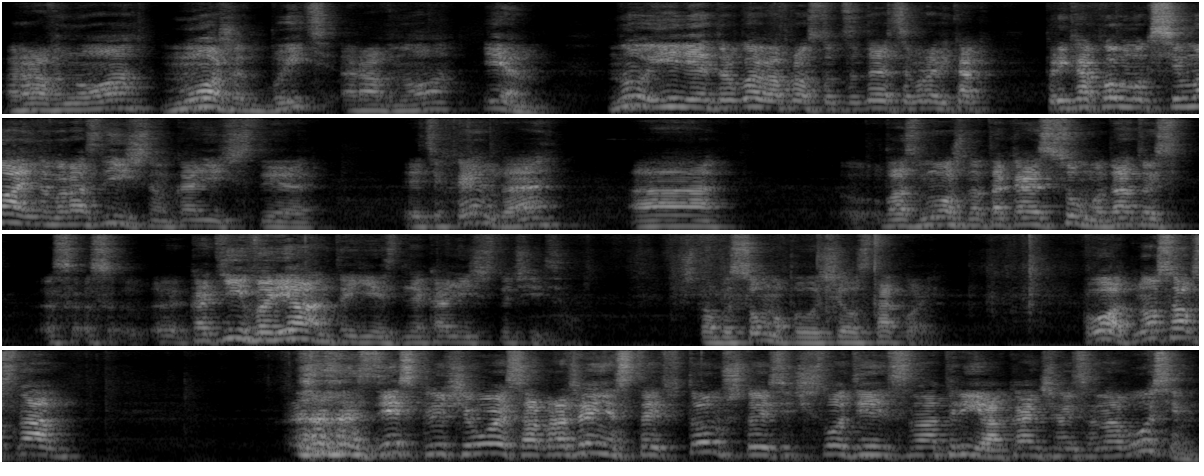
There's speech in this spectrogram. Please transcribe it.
Равно, может быть, равно n. Ну, или другой вопрос тут задается вроде как, при каком максимальном различном количестве этих n, да, а, возможно такая сумма, да, то есть какие варианты есть для количества чисел, чтобы сумма получилась такой. Вот, ну, собственно, Здесь ключевое соображение стоит в том, что если число делится на 3, а оканчивается на 8,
